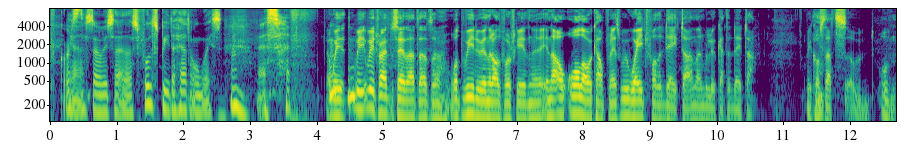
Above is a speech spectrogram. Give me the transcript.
Of course. yeah, so it's uh, there's full speed ahead always. Mm. Yes. We, we, we try to say that, that uh, what we do in Radforsk, in, uh, in our, all our companies, we wait for the data and then we look at the data. Because that's uh, um,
